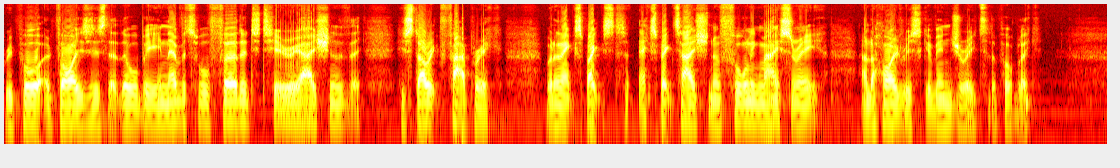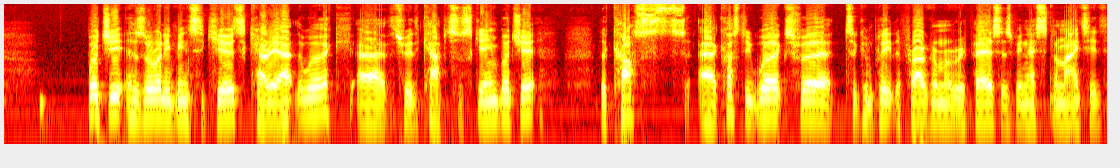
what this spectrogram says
report advises that there will be inevitable further deterioration of the historic fabric with an expect- expectation of falling masonry and a high risk of injury to the public. Budget has already been secured to carry out the work uh, through the capital scheme budget. The costs, uh, costed works for to complete the program of repairs has been estimated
